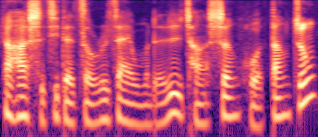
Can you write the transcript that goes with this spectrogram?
让它实际的走入在我们的日常生活当中。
